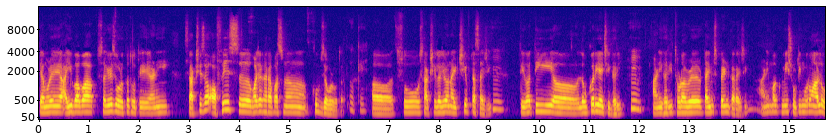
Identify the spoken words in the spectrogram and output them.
त्यामुळे आई बाबा सगळेच ओळखत होते आणि साक्षीचं ऑफिस अं, माझ्या घरापासून खूप जवळ होतं. ओके. सो साक्षीला जेव्हा नाईट शिफ्ट असायची हम्म. तेव्हा ती लवकर यायची घरी. आणि घरी थोडा वेळ टाइम स्पेंड करायची आणि मग मी शूटिंगवरून आलो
